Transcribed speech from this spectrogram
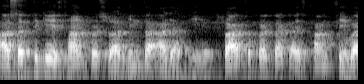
आसक्ति के स्थान पर स्वाधीनता आ जाती है। स्वार्थपरता का स्थान सेवा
